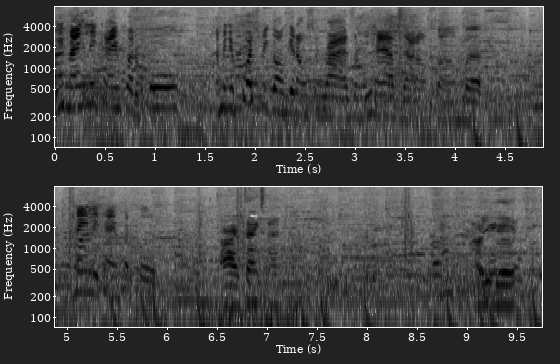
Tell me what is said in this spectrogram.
We mainly came for the food. I mean, of course, we're going to get on some rides, and we have got on some, but mainly came for the food. All right, thanks, man. Are you good?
